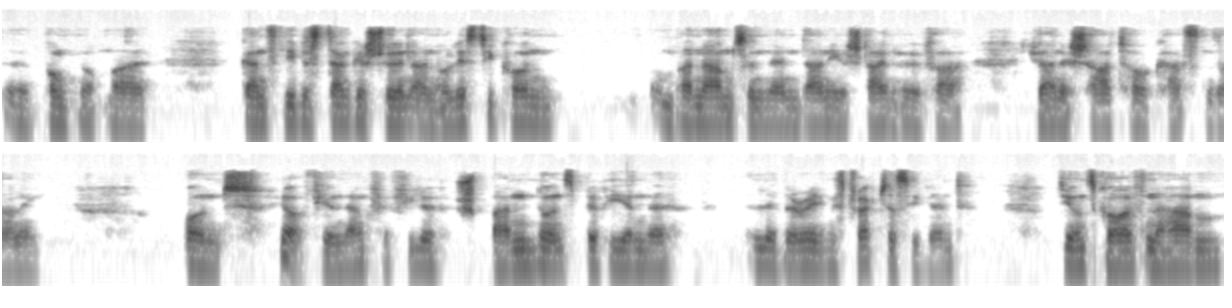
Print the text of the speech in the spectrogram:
äh, Punkt nochmal ganz liebes Dankeschön an Holisticon, um ein paar Namen zu nennen, Daniel Steinhöfer, Johannes Schartau, Carsten Salling. Und ja, vielen Dank für viele spannende inspirierende Liberating Structures Event, die uns geholfen haben,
